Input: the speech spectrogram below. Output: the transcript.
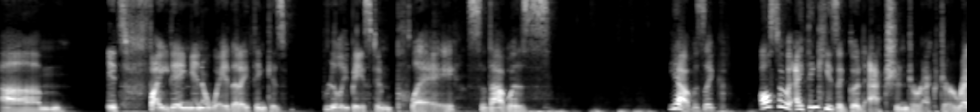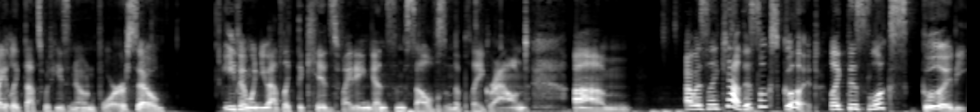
um, it's fighting in a way that I think is really based in play. So that was, yeah, it was like also I think he's a good action director, right? Like that's what he's known for. So even when you had like the kids fighting against themselves in the playground, um, I was like, yeah, this looks good. Like this looks good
